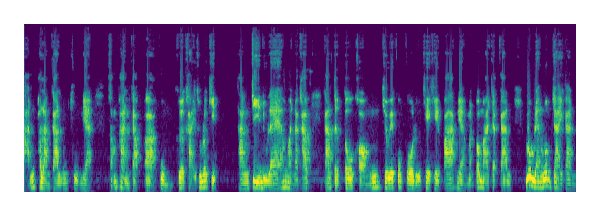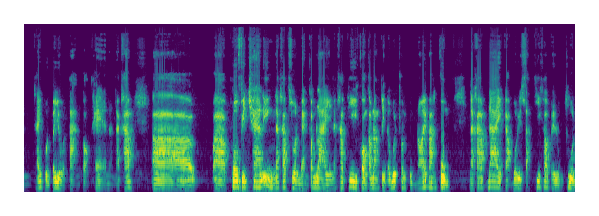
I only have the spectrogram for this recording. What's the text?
านพลังการลงทุนเนี่ยสัมพันธ์กับกลุ่มเครือข่ายธุรกิจ ทางจีนอยู่แล้วนะครับ การเติบโตของเชเวโกโกหรือ KK Park เนี่ยมันก็มาจากการร่วมแรงร่วมใจกันใช้ผลประโยชน์ต่างตอบแทนนะครับ profit sharing นะครับ ส่วนแบ่งกำไรนะครับ ที่กองกำลังติดอาวุธชนกลุ่มน้อยบางกลุ่มนะครับ ได้กับบริษัทที่เข้าไปลงทุน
